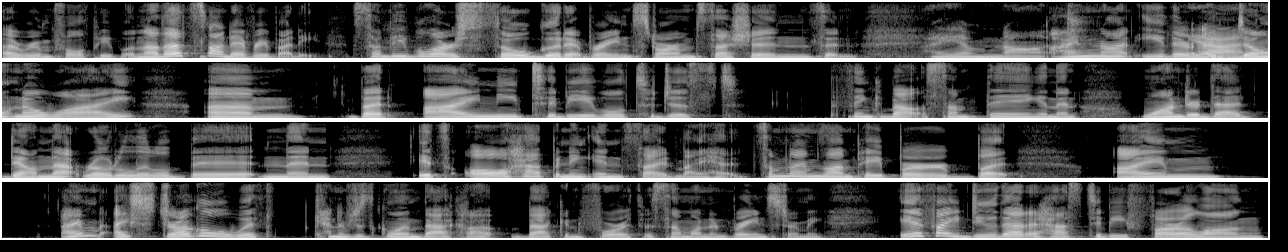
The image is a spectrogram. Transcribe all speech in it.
a room full of people. Now that's not everybody. Some people are so good at brainstorm sessions and I am not. I'm not either. I don't know why. Um, but I need to be able to just think about something and then wander that down that road a little bit and then it's all happening inside my head. Sometimes on paper, but I'm I'm I struggle with kind of just going back up, back and forth with someone and brainstorming. If I do that, it has to be far along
